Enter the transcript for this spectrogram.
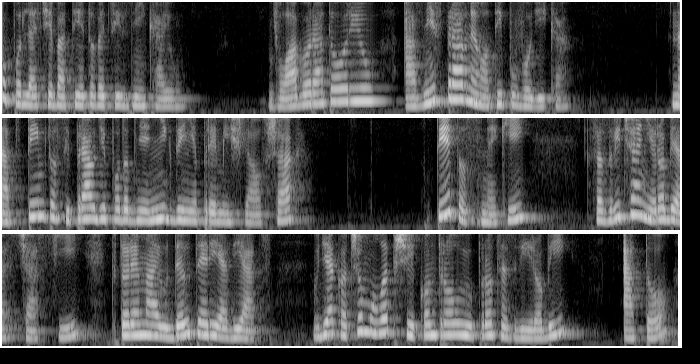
Ako podľa teba tieto veci vznikajú? V laboratóriu a z nesprávneho typu vodíka. Nad týmto si pravdepodobne nikdy nepremýšľal však. Tieto sneky sa zvyčajne robia z častí, ktoré majú deutéria viac, vďaka čomu lepšie kontrolujú proces výroby a to,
